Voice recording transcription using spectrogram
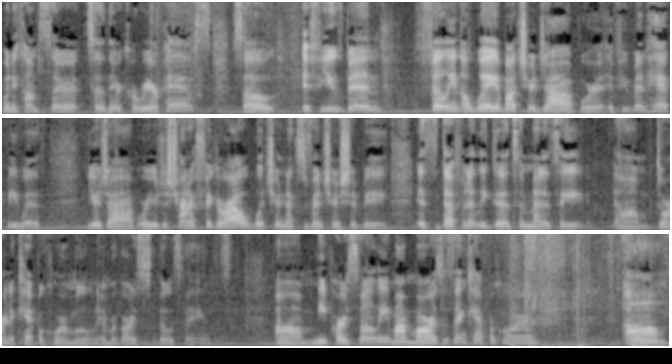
when it comes to to their career paths. So if you've been feeling a way about your job, or if you've been happy with your job, or you're just trying to figure out what your next venture should be, it's definitely good to meditate um, during a Capricorn moon in regards to those things. Um, me personally, my Mars is in Capricorn. Um,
